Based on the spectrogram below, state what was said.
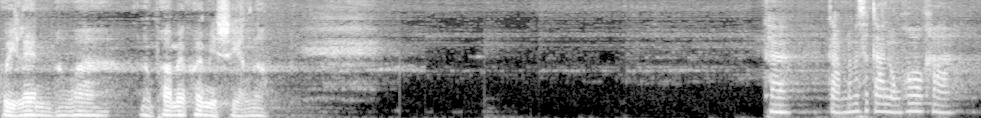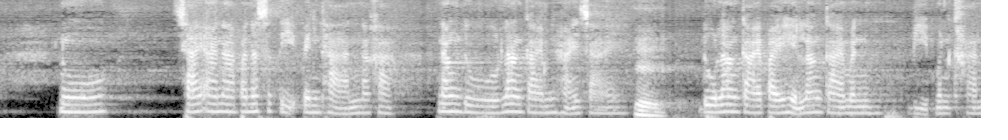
คุยเล่น เพราะว่าหลวงพ่อไม่ค่อยมีเสียงหรอก ค่ะกราบนมัสการหลวงพ่อค่ะ หนูใช้อานาปนสติเป็นฐานนะคะ นั่งดูร่างกายมันหายใจ อืมดูร่างกายไปเห็นร่างกายมันบีบมันคั้น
